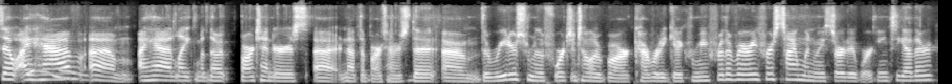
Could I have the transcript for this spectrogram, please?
So I have um I had like the bartenders, uh not the bartenders, the um the readers from the fortune teller bar covered a gig for me for the very first time when we started working together.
